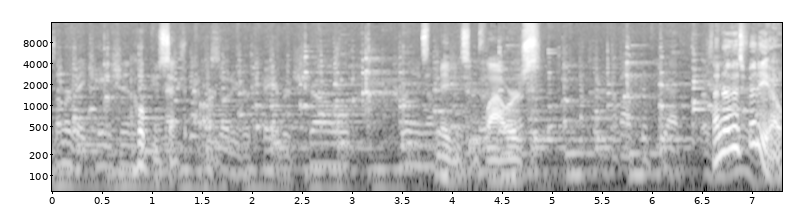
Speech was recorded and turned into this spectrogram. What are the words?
Summer vacation. I hope you sent the card. Episode of your favorite show. Maybe some flowers. news. How about the death of Send her this video.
